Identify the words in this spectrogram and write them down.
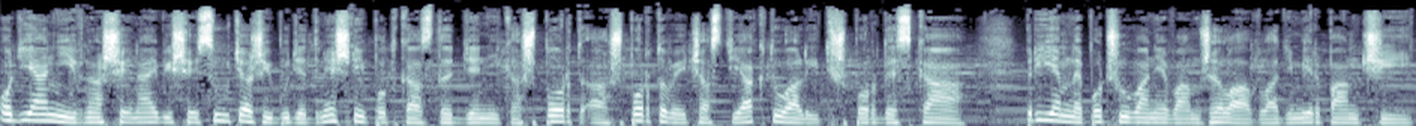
O dianí v našej najvyššej súťaži bude dnešný podcast denníka Šport a športovej časti Aktualit Šport.sk. Príjemné počúvanie vám želá Vladimír Pančík.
